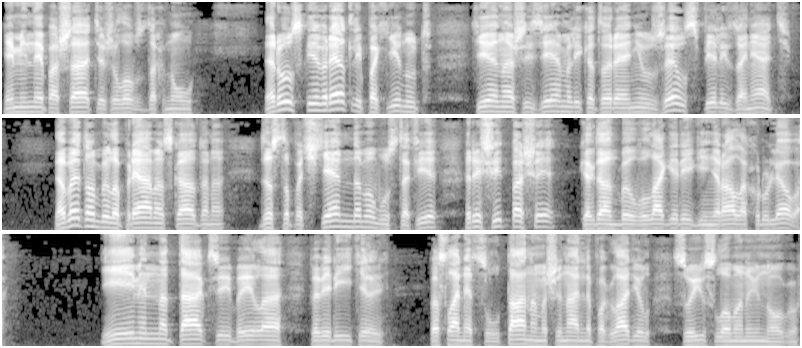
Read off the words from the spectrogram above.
Эмине Паша тяжело вздохнул. Русские вряд ли покинут те наши земли, которые они уже успели занять. Об этом было прямо сказано достопочтенному Мустафе Решит Паше, когда он был в лагере генерала Хрулева. Именно так все и было, повелитель. Посланец султана машинально погладил свою сломанную ногу.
